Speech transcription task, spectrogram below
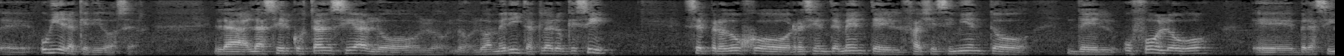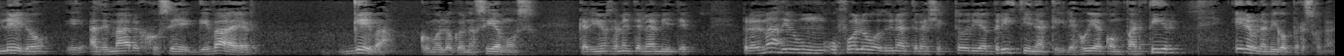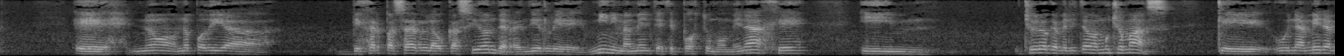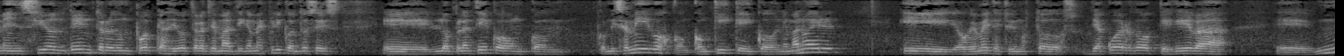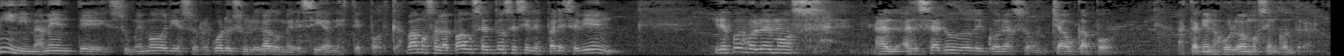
eh, hubiera querido hacer. La, la circunstancia lo, lo, amerita, claro que sí. Se produjo recientemente el fallecimiento del ufólogo eh, brasilero eh, Ademar José Guevara, Geva, como lo conocíamos cariñosamente en el ambiente. Pero además de un ufólogo de una trayectoria prístina que les voy a compartir, era un amigo personal. Eh, no, no podía dejar pasar la ocasión de rendirle mínimamente este póstumo homenaje y yo creo que meritaba mucho más que una mera mención dentro de un podcast de otra temática. Me explico, entonces eh, lo planteé con, con, con, mis amigos, con, con Quique y con Emanuel, y obviamente estuvimos todos de acuerdo que Geva eh, mínimamente su memoria, su recuerdo y su legado merecían este podcast. Vamos a la pausa entonces si les parece bien. Y después volvemos al, al saludo de corazón. Chau capó. Hasta que nos volvamos a encontrar.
